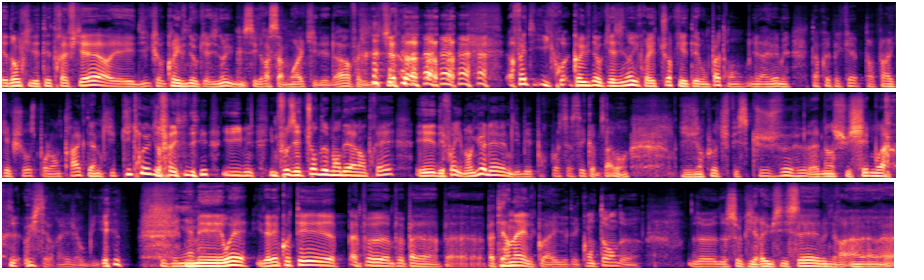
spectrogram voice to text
et donc il était très fier. Et il dit que quand il venait au casino, il me dit c'est grâce à moi qu'il est là. Enfin, il dit, en fait, il quand il venait au casino, il croyait toujours qu'il était mon patron. Il avait mais t'as préparé, quelque chose pour l'entracte, un petit petit truc. Il, me faisait toujours demander à l'entrée, et des fois il m'engueulait. Il me dit mais pourquoi ça c'est comme ça bon. J'ai dit Jean-Claude, je fais ce que je veux. Là, ben, je suis chez moi. oui c'est vrai, j'ai oublié. Mais ouais, il avait un côté un peu, un peu pa- pa- quoi. Il était content de, de, ceux qui réussissaient euh,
